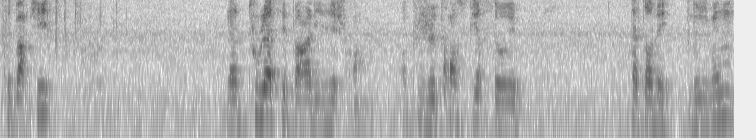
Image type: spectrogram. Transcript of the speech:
C'est parti. Là, tout là, c'est paralysé, je crois. En plus, je transpire, c'est horrible. Attendez, deux secondes.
